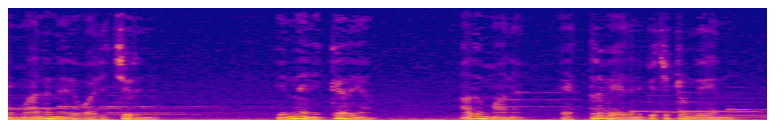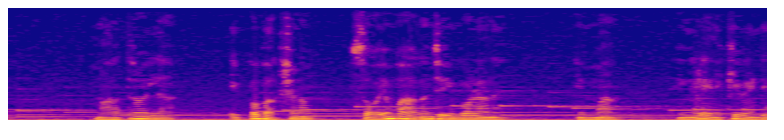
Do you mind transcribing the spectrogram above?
ഇമ്മാന്റെ നേരെ വലിച്ചെറിഞ്ഞു. ഇന്ന് എനിക്കറിയാം അത് ഉമ്മാനെ എത്ര വേദനിപ്പിച്ചിട്ടുണ്ട് എന്ന്. മാത്രമല്ല ഇപ്പൊ ഭക്ഷണം സ്വയം പാകം ചെയ്യുമ്പോഴാണ് ഇമ്മ നിങ്ങൾ എനിക്ക് വേണ്ടി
